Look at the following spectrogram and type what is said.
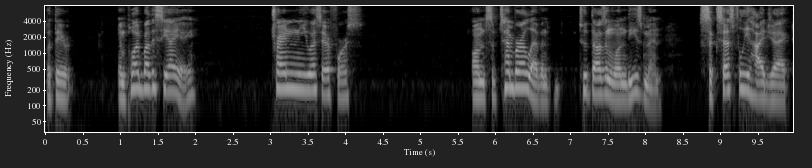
But they're employed by the CIA, trained in the U.S. Air Force. On September 11, 2001, these men successfully hijacked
